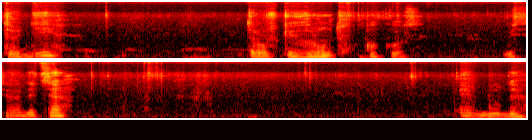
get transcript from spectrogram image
тоді трошки ґрунт кокос усядеться і буде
